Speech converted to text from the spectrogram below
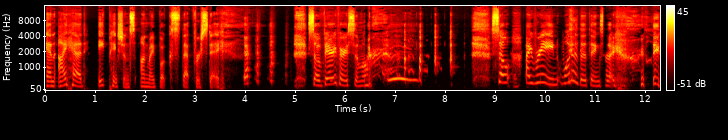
And I had eight patients on my books that first day. so very, very similar. So, Irene, one of the things that I really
